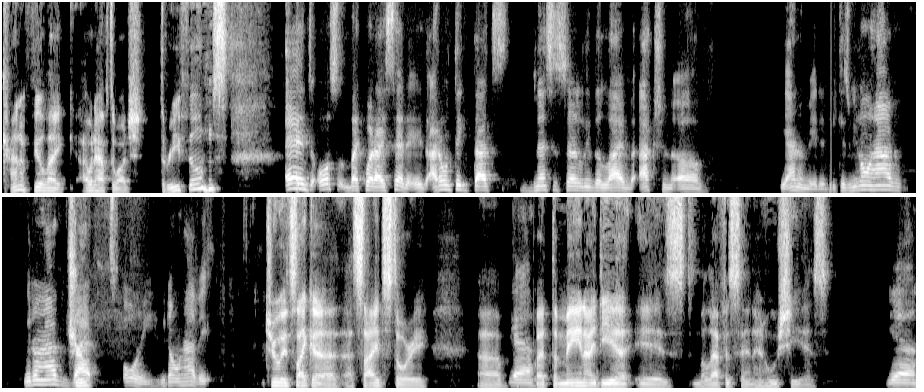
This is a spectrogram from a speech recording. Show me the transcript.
kind of feel like I would have to watch three films. and also, like what I said, it, I don't think that's necessarily the live action of the animated because we don't have we don't have True. that story. We don't have it. True, it's like a, a side story, uh, Yeah, but the main idea is Maleficent and who she is. yeah,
